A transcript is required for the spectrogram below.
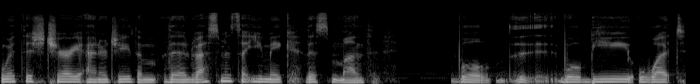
With this chariot energy, the the investments that you make this month will will be what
